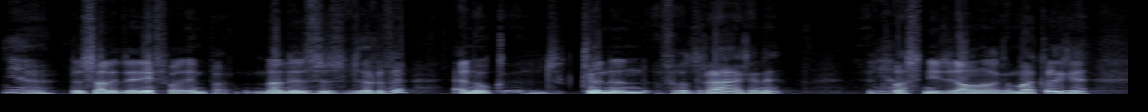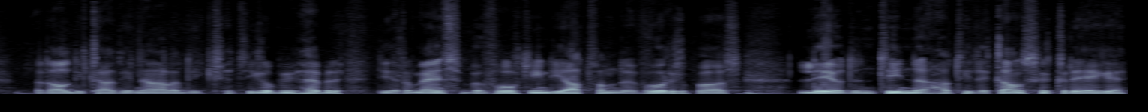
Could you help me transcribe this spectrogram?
Ja. Ja? Dus allee, dat heeft wel impact. Maar dat is dus durven en ook kunnen verdragen. Hè? Het was niet allemaal gemakkelijk. Hè? met al die kardinalen die kritiek op u hebben. Die Romeinse bevolking, die had van de vorige paus, Leo X, had hij de kans gekregen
